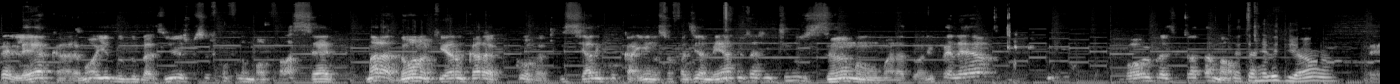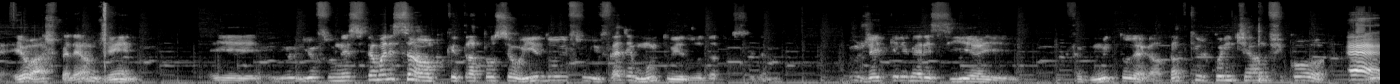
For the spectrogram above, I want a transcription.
Pelé, cara, maior ídolo do Brasil, as pessoas ficam falando mal, fala sério. Maradona, que era um cara, porra, viciado em cocaína, só fazia merda, e os argentinos amam o Maradona. E o Pelé, igual o Brasil trata mal. Até religião, né? Eu acho que o Pelé é um gênio. E, e o- e o Fluminense deu uma lição, porque tratou o seu ídolo, e o Fred é muito ídolo da torcida. Né? Do jeito que ele merecia, e foi muito legal. Tanto que o corintiano ficou. É,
